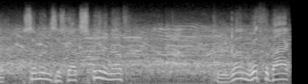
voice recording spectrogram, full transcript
But Simmons has got speed enough to run with the back,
